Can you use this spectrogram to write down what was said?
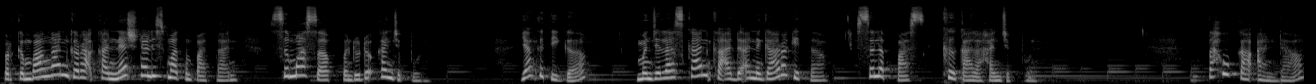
perkembangan gerakan nasionalisme tempatan semasa pendudukan Jepun. Yang ketiga, menjelaskan keadaan negara kita selepas kekalahan Jepun. Tahukah anda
